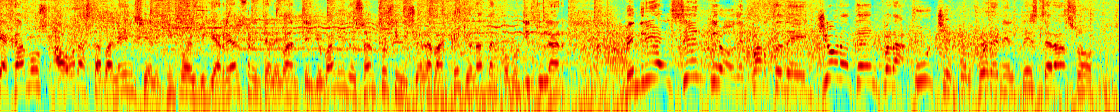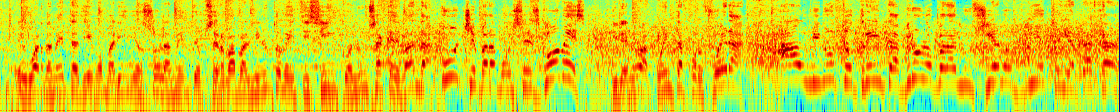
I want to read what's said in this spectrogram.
Viajamos ahora hasta Valencia, el equipo del Villarreal frente a Levante. Giovanni Dos Santos inició en la banca y Jonathan como titular. Vendría el centro de parte de Jonathan para Uche por fuera en el testarazo. El guardameta Diego Mariño solamente observaba al minuto 25 en un saque de banda. Uche para Moisés Gómez y de nueva cuenta por fuera. Al minuto 30, Bruno para Luciano Vieto y ataca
